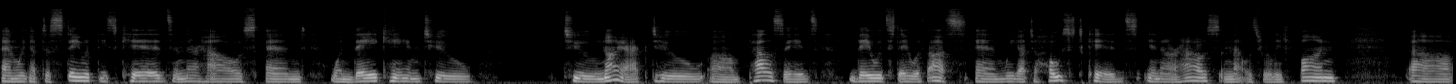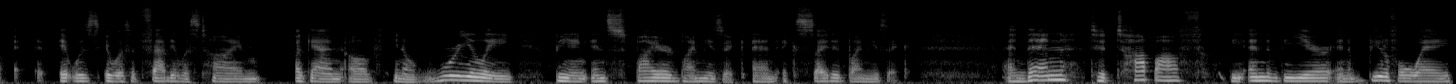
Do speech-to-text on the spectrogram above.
And we got to stay with these kids in their house. And when they came to to Nyack, to um, Palisades, they would stay with us, and we got to host kids in our house, and that was really fun. Uh, it was it was a fabulous time again of you know really being inspired by music and excited by music. And then to top off the end of the year in a beautiful way,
